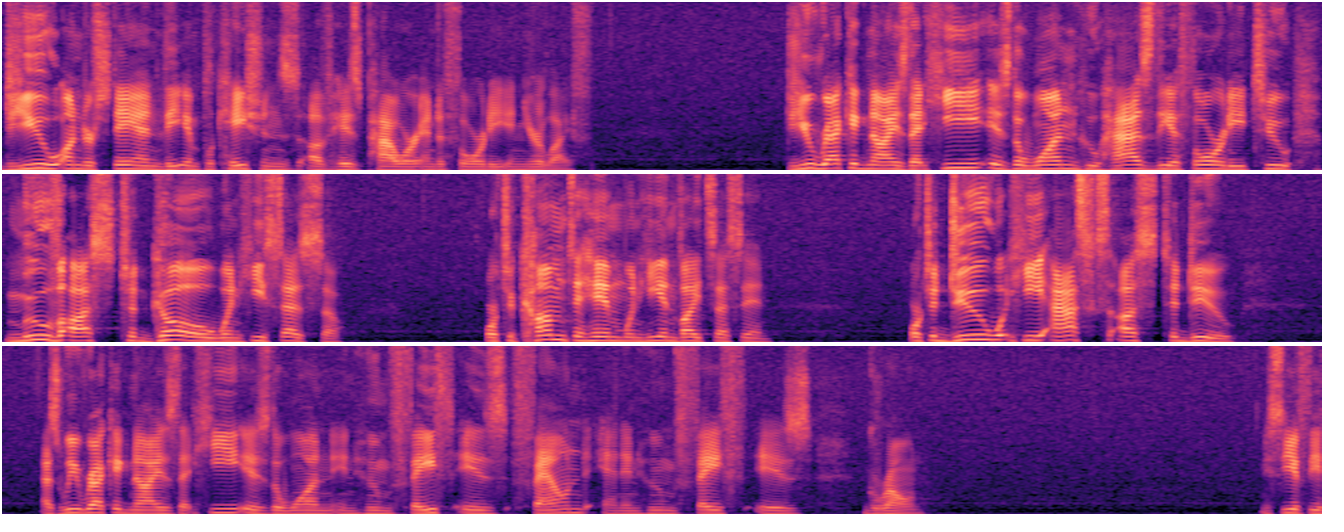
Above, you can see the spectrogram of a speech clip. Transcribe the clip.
Do you understand the implications of his power and authority in your life? Do you recognize that he is the one who has the authority to move us to go when he says so? Or to come to him when he invites us in? Or to do what he asks us to do as we recognize that He is the one in whom faith is found and in whom faith is grown. You see, if the,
